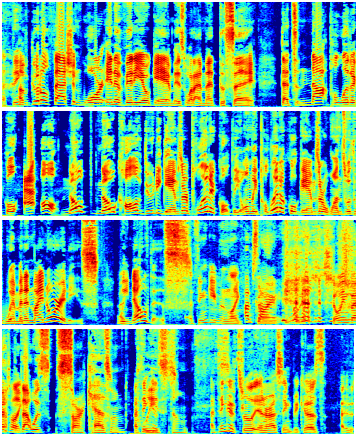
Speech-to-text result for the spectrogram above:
I think A good old fashioned war in a video game is what I meant to say. That's not political at all. No, no Call of Duty games are political. The only political games are ones with women and minorities. We know this. I think even like I'm sorry. Going, going, going back to like that was sarcasm. I think Please it's- don't. I think it's really interesting because I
